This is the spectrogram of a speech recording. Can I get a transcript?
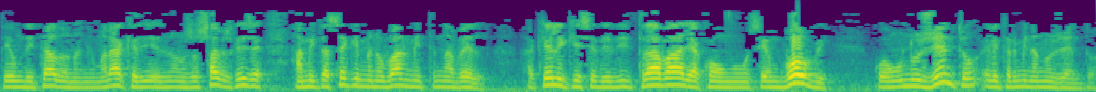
Tem um ditado na Gemara que diz, nos sábios que diz, Amitasek menuval mitnavel. Aquele que se dedica, trabalha com, se envolve com um nojento, ele termina nojento.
